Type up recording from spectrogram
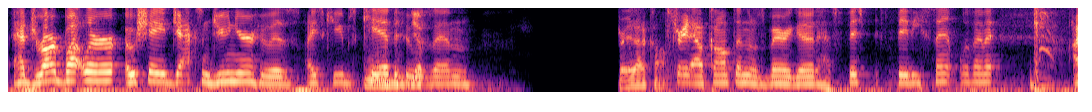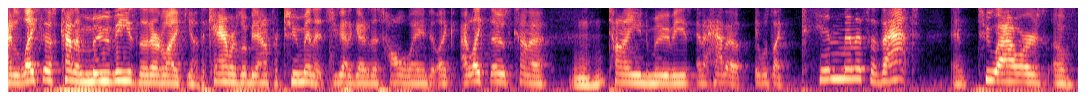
It had Gerard Butler, O'Shea Jackson Jr., who is Ice Cube's kid, who Yep. was in Straight out of Compton. Straight Out of Compton. Was very good. Has 50 50 Cent was in it. I like those kind of movies that are like, you know, the cameras will be down for two minutes. You got to go to this hallway and do, like, I like those kind of mm-hmm. timed movies. And it had a, it was like ten minutes of that and two hours of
